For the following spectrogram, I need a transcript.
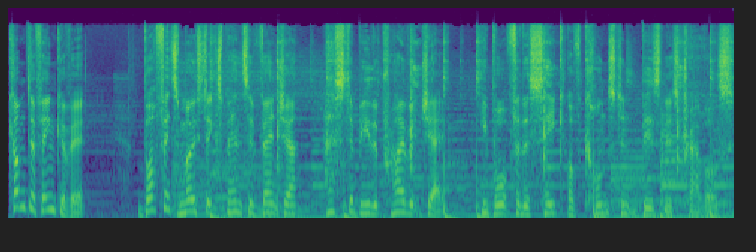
Come to think of it, Buffett's most expensive venture has to be the private jet he bought for the sake of constant business travels.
